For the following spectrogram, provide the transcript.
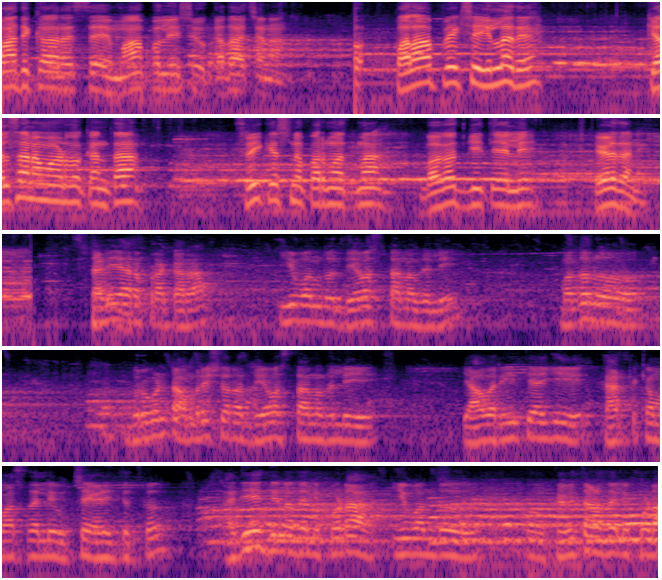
ವಾದಿಕಾರಸ್ಸೆ ಮಹಾಪಲೇಶು ಕದಾಚನ. ಫಲಾಪೇಕ್ಷೆ ಇಲ್ಲದೆ ಕೆಲಸನ ಮಾಡ್ಬೇಕಂತ ಶ್ರೀಕೃಷ್ಣ ಪರಮಾತ್ಮ ಭಗವದ್ಗೀತೆಯಲ್ಲಿ ಹೇಳ್ದಾನೆ ಸ್ಥಳೀಯರ ಪ್ರಕಾರ ಈ ಒಂದು ದೇವಸ್ಥಾನದಲ್ಲಿ ಮೊದಲು ಗುರುಗುಂಟ ಅಂಬರೀಶ್ವರ ದೇವಸ್ಥಾನದಲ್ಲಿ ಯಾವ ರೀತಿಯಾಗಿ ಕಾರ್ತಿಕ ಮಾಸದಲ್ಲಿ ಉಚ್ಚ ಎಳಿತಿತ್ತು, ಅದೇ ದಿನದಲ್ಲಿ ಕೂಡ ಈ ಒಂದು ಕವಿತಾಳದಲ್ಲಿ ಕೂಡ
